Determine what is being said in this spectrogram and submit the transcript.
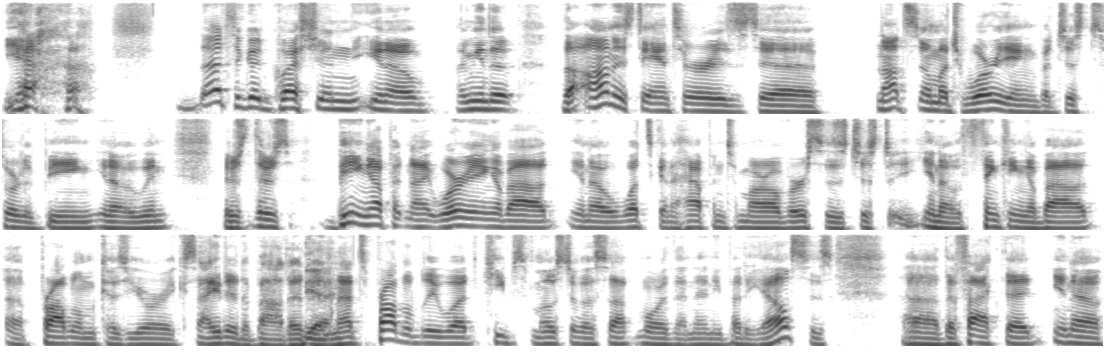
yeah that's a good question you know i mean the the honest answer is uh not so much worrying but just sort of being you know when there's there's being up at night worrying about you know what's going to happen tomorrow versus just you know thinking about a problem because you're excited about it Yeah. and that's probably what keeps most of us up more than anybody else is uh, the fact that you know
